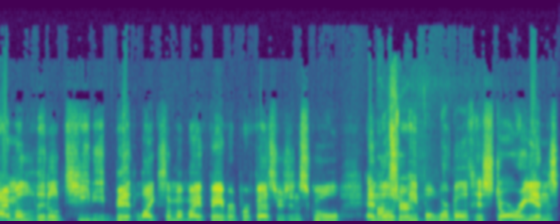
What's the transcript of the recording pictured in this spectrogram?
I'm a little teeny bit like some of my favorite professors in school, and those sure. people were both historians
